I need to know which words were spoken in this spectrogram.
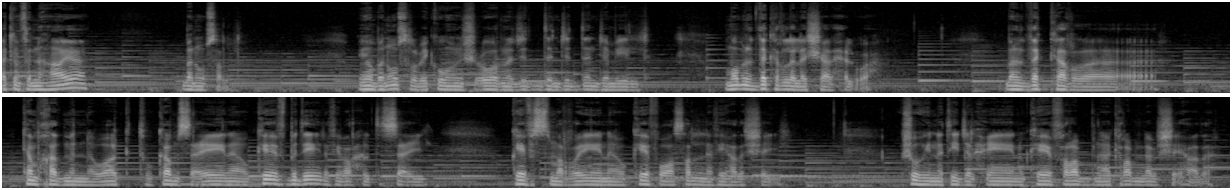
لكن في النهاية بنوصل. ويوم بنوصل بيكون شعورنا جدا جدا جميل. وما بنتذكر إلا الأشياء الحلوة. بنتذكر آه، كم خذ منا وقت وكم سعينا وكيف بدينا في مرحلة السعي وكيف استمرينا وكيف واصلنا في هذا الشيء. وشو هي النتيجة الحين وكيف ربنا أكرمنا بالشيء هذا.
